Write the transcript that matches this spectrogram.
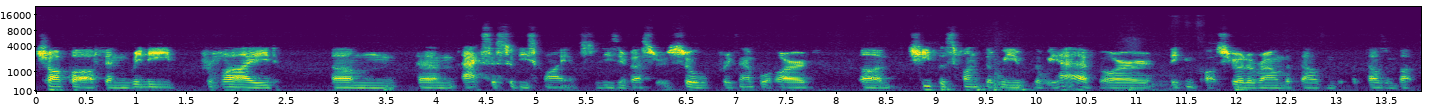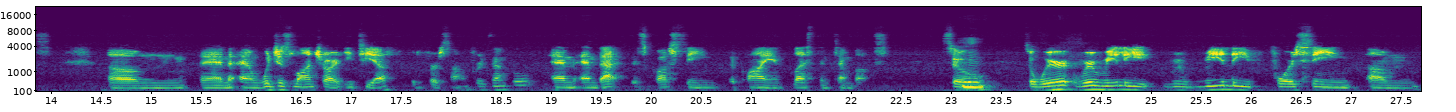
chop off and really provide um, um, access to these clients, to these investors. So, for example, our um, cheapest funds that we that we have are they can cost you at around a thousand a thousand bucks. Um, and and we just launched our ETF for the first time, for example, and and that is costing the client less than ten bucks. So mm-hmm. so we're we're really we're really forcing um,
